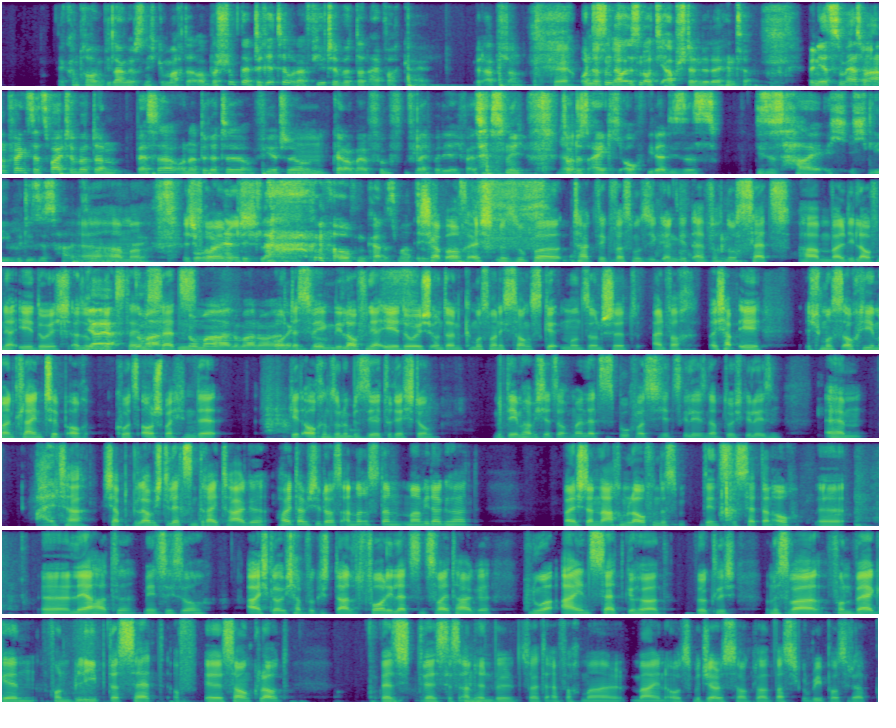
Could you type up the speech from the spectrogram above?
der kommt drauf an, wie lange das nicht gemacht hat, aber bestimmt der dritte oder vierte wird dann einfach geil. Mit Abstand. okay. Und das, sind, auch, das sind auch die Abstände dahinter. Wenn du jetzt zum ersten Mal Ja. anfängst, der zweite wird dann besser und der dritte und vierte Mhm. und keine Ahnung, beim fünften vielleicht bei dir, ich weiß es nicht, Ja. sollte es eigentlich auch wieder dieses, dieses High. Ich, ich liebe dieses High. Ja, hart, Hammer. ey. Ich freue mich. laufen kann. Das macht so Ich habe auch echt eine super Taktik, was Musik angeht, einfach nur Sets haben, weil die laufen ja eh durch, also ja, ja, Mixtape-Sets. Normal, normal, normal. Und deswegen, die laufen ja eh durch und dann muss man nicht Songs skippen und so ein Shit. Einfach, ich habe eh, ich muss auch hier mal einen kleinen Tipp auch kurz aussprechen, der geht auch in so eine beseelte Richtung. Mit dem habe ich jetzt auch mein letztes Buch, was ich jetzt gelesen habe, durchgelesen. Ähm, Alter, ich habe, glaube ich, die letzten drei Tage, heute habe ich wieder was anderes dann mal wieder gehört. weil ich dann nach dem Laufen das, das Set dann auch äh, äh, leer hatte, mäßig so. Aber ich glaube, ich habe wirklich davor die letzten zwei Tage nur ein Set gehört. Wirklich. Und es war von Wagon, von Bleep, das Set auf äh, Soundcloud. Wer sich, wer sich das anhören will, sollte einfach mal mein Oats mit Jerry Soundcloud, was ich repostet habe.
